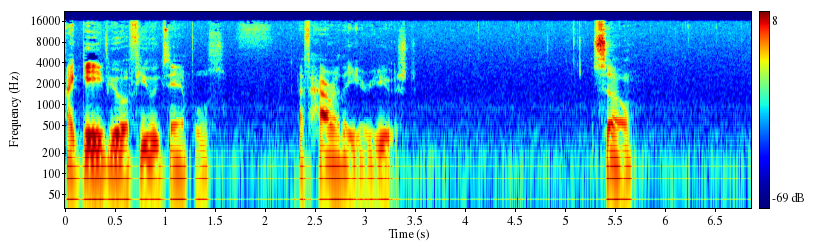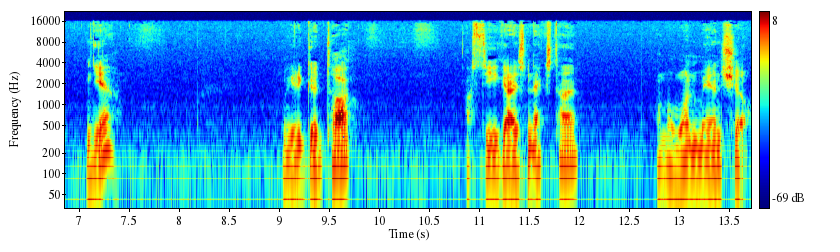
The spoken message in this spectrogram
I gave you a few examples of how they are used. So, yeah. We get a good talk. I'll see you guys next time on the One Man Show.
